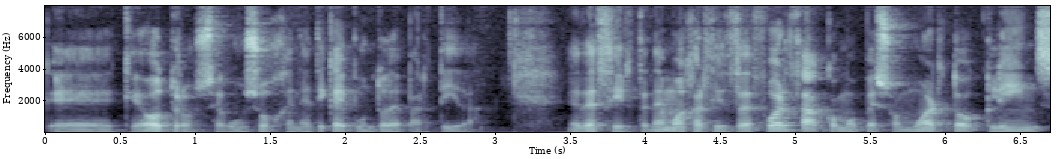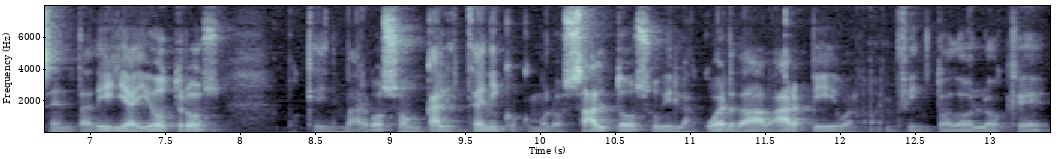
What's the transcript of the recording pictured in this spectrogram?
que otros, según su genética y punto de partida. Es decir, tenemos ejercicios de fuerza como peso muerto, clean, sentadilla y otros, pues que sin embargo son calisténicos, como los saltos, subir la cuerda, barpi, bueno, en fin, todos los que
